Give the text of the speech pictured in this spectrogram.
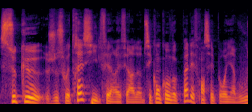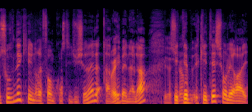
Ce que je souhaiterais, s'il fait un référendum, c'est qu'on ne convoque pas les Français pour rien. Vous vous souvenez qu'il y a une réforme constitutionnelle à Oui, Benalla qui était, qui était sur les rails.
